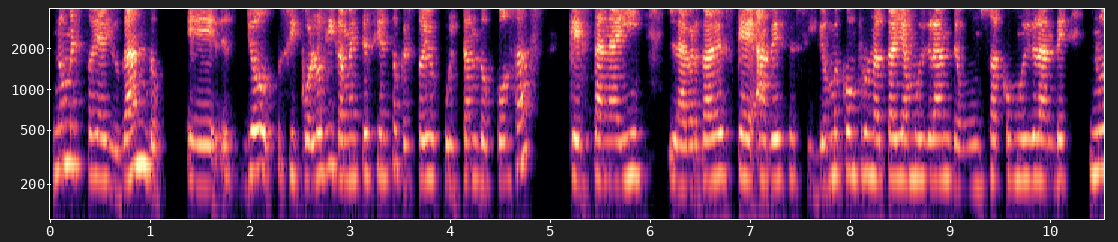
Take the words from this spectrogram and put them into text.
no me estoy ayudando. Eh, yo psicológicamente siento que estoy ocultando cosas que están ahí. La verdad es que a veces si yo me compro una talla muy grande o un saco muy grande, no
